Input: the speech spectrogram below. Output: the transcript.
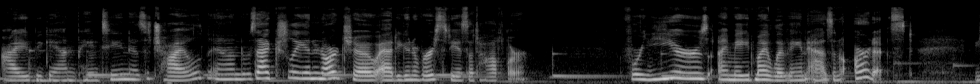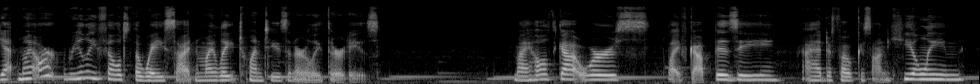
I began painting as a child and was actually in an art show at a university as a toddler. For years, I made my living as an artist, yet my art really fell to the wayside in my late 20s and early 30s. My health got worse, life got busy, I had to focus on healing.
